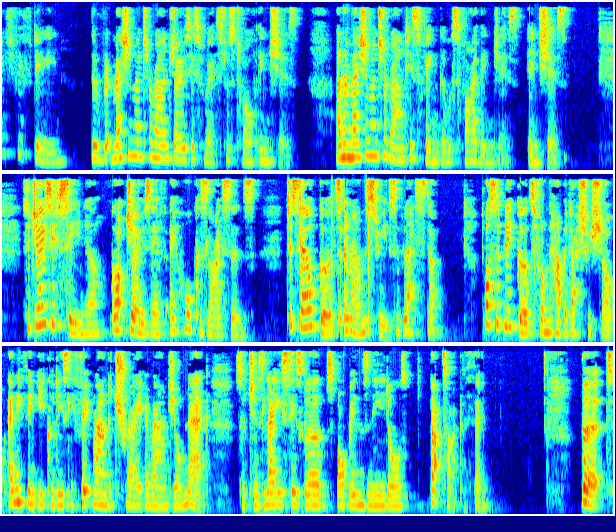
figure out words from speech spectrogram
Age 15, the measurement around Joseph's wrist was 12 inches and the measurement around his finger was 5 inches. inches. So Joseph Sr. got Joseph a hawker's licence to sell goods around the streets of Leicester. Possibly goods from the haberdashery shop, anything you could easily fit round a tray around your neck, such as laces, gloves, bobbins, needles, that type of thing. But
